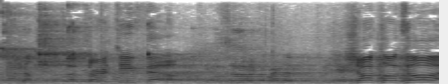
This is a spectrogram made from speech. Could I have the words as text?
13 foul. In front of Shot clock's on.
